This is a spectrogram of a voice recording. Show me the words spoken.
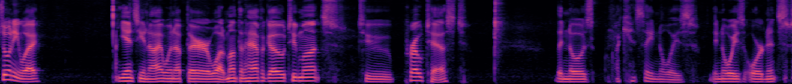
so anyway, Yancey and I went up there what a month and a half ago, two months to protest the noise. I can't say noise. The noise ordinance,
